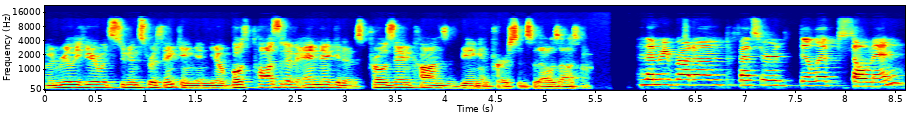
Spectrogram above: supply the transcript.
and really hear what students were thinking and, you know, both positive and negatives, pros and cons of being in person. So that was awesome. And then we brought on Professor Dilip Soman.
